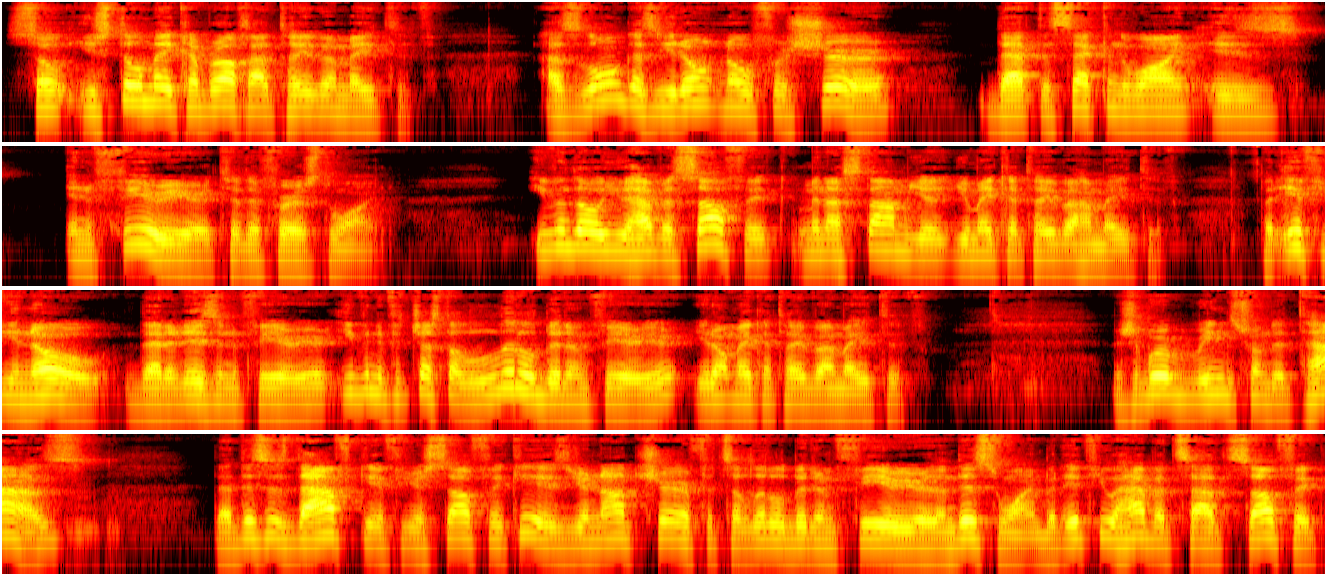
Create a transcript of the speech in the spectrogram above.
So you still make a bracha teva meitiv. As long as you don't know for sure that the second wine is inferior to the first wine. Even though you have a suffix, minastam, you, you make a taiva hametiv. But if you know that it is inferior, even if it's just a little bit inferior, you don't make a taiva hametiv. Mishabur brings from the Taz that this is dafke if your suffix is, you're not sure if it's a little bit inferior than this wine. But if you have a tzad suffix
